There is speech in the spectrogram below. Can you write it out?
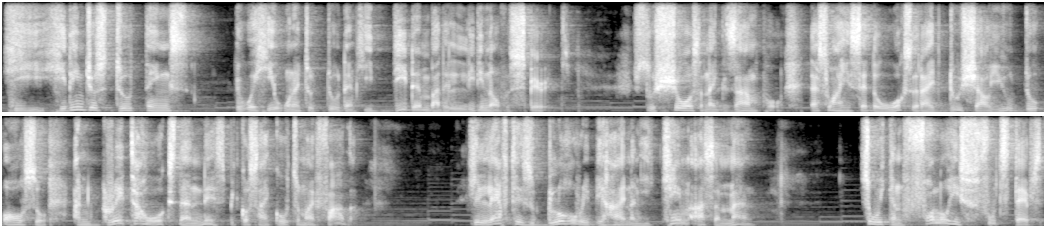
he, he didn't just do things the way he wanted to do them, he did them by the leading of the Spirit to show us an example. That's why he said, The works that I do shall you do also, and greater works than this, because I go to my Father. He left his glory behind and he came as a man. So we can follow his footsteps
